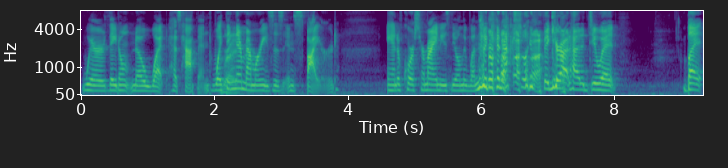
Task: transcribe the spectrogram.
where they don't know what has happened. Wiping Right. their memories is inspired. And of course, Hermione is the only one that can actually figure out how to do it. But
